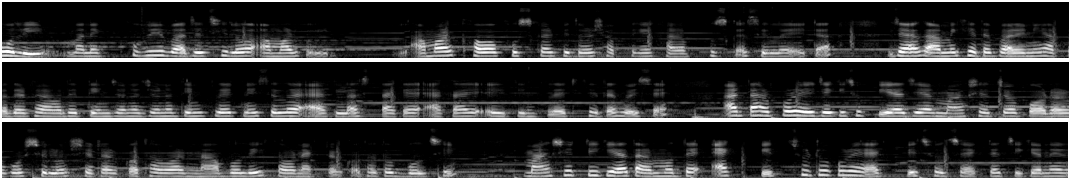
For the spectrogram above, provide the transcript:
বলি মানে খুবই বাজে ছিল আমার আমার খাওয়া ফুচকার ভিতরে সব থেকে খারাপ ফুচকা ছিল এটা। যাক, আমি খেতে পারিনি, আপনাদের ভাই আমাদের তিনজনের জন্য তিন প্লেট নিয়েছিল অ্যাট লাস্ট তাকে একাই এই তিন প্লেট খেতে হয়েছে। আর তারপরে এই যে কিছু পেঁয়াজি আর মাংসের চপ অর্ডার করছিল, সেটার কথাও আর না বলি, কারণ একটার কথা তো বলছি। মাংসের টিকিয়া তার মধ্যে এক পিস ছোটো করে এক পিস হচ্ছে একটা চিকেনের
